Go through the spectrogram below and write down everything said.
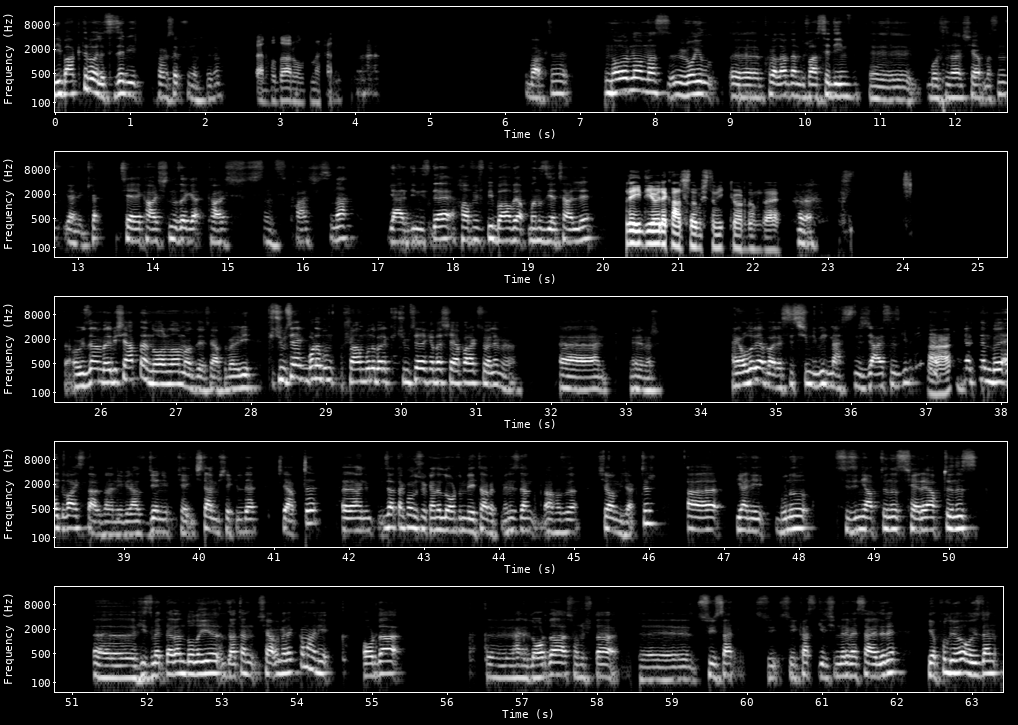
bir baktı böyle size bir perception atıyorum. Ben hudar oldum efendim. Baktı ne olur ne olmaz Royal e, kurallardan bir bahsedeyim. E, boşuna şey yapmasınız. Yani şeye karşınıza karşısınız, karşısına geldiğinizde hafif bir bağ yapmanız yeterli. Lady'yi öyle karşılamıştım ilk gördüğümde. Evet. İşte o yüzden böyle bir şey yaptı da normal olmaz diye şey yaptı. Böyle bir küçümseyerek, bu arada bu, şu an bunu böyle küçümseyerek ya da şey yaparak söylemiyor. Ee, ne denir? Hani olur ya böyle siz şimdi bilmezsiniz, cahilsiniz gibi değil de gerçekten böyle advice tarzı hani biraz genu- şey içten bir şekilde şey yaptı. Ee, hani zaten konuşurken de Lord'um diye hitap etmenizden daha fazla şey olmayacaktır. Yani bunu sizin yaptığınız, şehre yaptığınız e, hizmetlerden dolayı zaten şey yapmaya ama hani orada e, hani Lord'a sonuçta e, suikast, sui- suikast girişimleri vesaireleri yapılıyor. O yüzden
